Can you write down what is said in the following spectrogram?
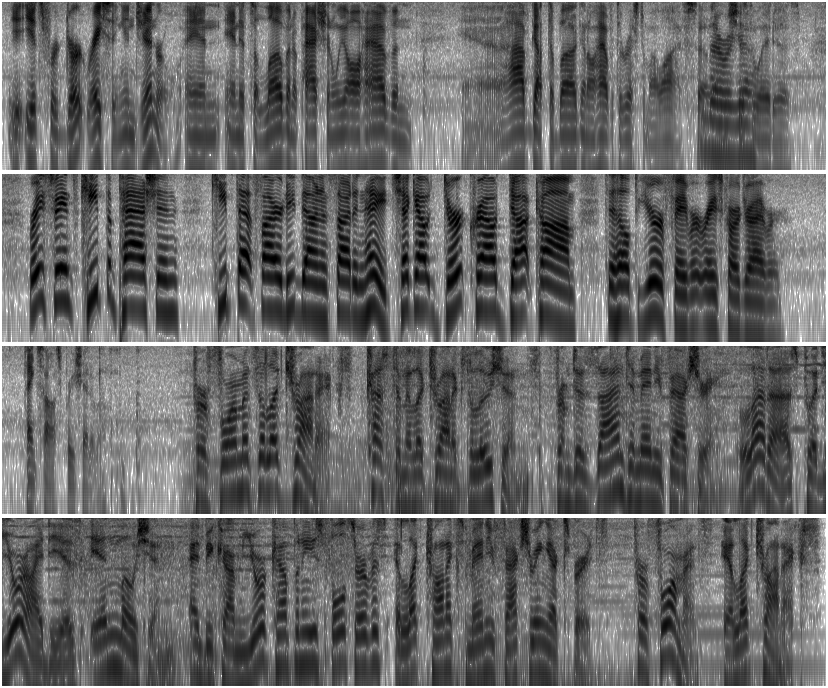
It's for dirt racing in general, and, and it's a love and a passion we all have, and, and I've got the bug, and I'll have it the rest of my life. So There it's just the way it is. Race fans, keep the passion, keep that fire deep down inside, and hey, check out dirtcrowd.com to help your favorite race car driver. Thanks, Hoss. Appreciate it. Will. Performance Electronics, custom electronic solutions. From design to manufacturing, let us put your ideas in motion and become your company's full service electronics manufacturing experts. Performance Electronics.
